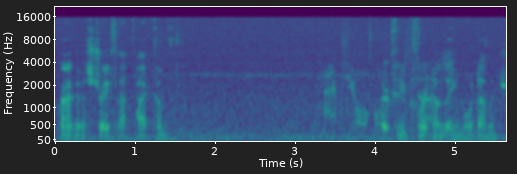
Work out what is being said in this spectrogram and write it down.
Right, I'm going to strafe that pack come. At your orders, Hopefully before it does any more damage.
